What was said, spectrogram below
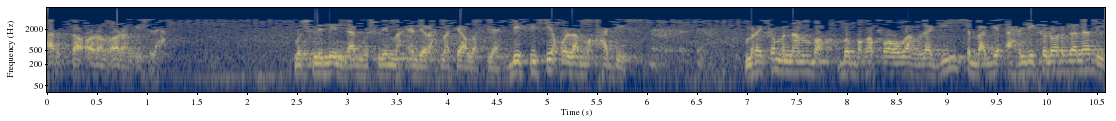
harta orang-orang Islam. Muslimin dan muslimah yang dirahmati Allah sekalian. Di sisi ulama hadis, mereka menambah beberapa orang lagi sebagai ahli keluarga Nabi.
